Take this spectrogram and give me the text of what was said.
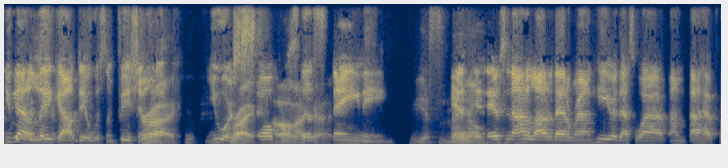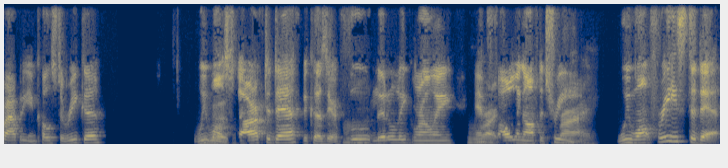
you got a lake out there with some fish on right. it. You are right. Self-sustaining. Oh yes, ma'am. And, and, there's not a lot of that around here. That's why I'm, i have property in Costa Rica. We won't starve to death because there's food mm-hmm. literally growing and right. falling off the tree. We won't freeze to death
